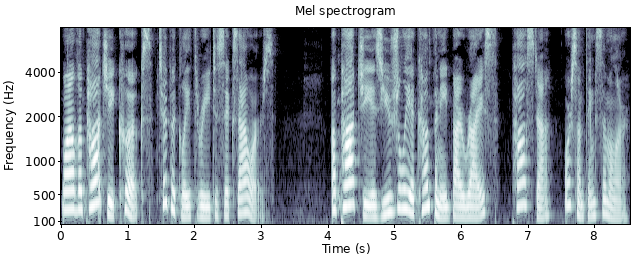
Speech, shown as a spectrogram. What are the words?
while the potji cooks typically three to six hours. A potji is usually accompanied by rice, pasta, or something similar.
